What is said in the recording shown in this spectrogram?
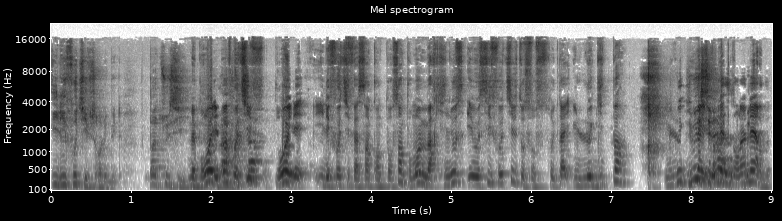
Il est fautif sur le but. Pas de souci. Mais pour moi, il est pas fautif. Pour moi, il est, il est, fautif à 50%. Pour moi, Marquinhos est aussi fautif sur ce truc-là. Il le guide pas. Il le guide pas, il le laisse dans la merde.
